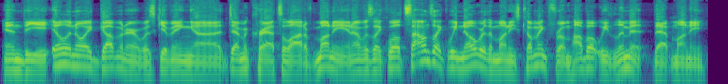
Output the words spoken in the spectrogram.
and the Illinois governor was giving uh, Democrats a lot of money. And I was like, well, it sounds like we know where the money's coming from. How about we limit that money?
